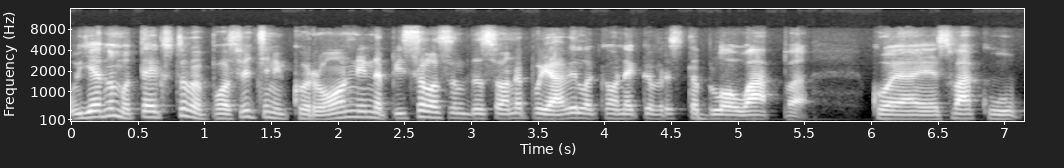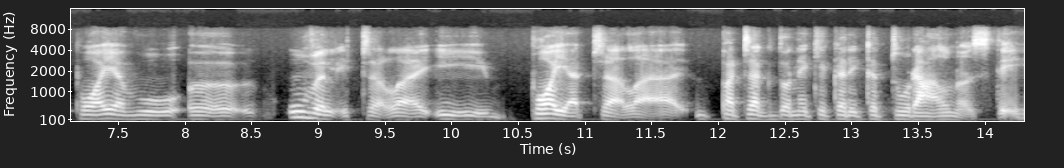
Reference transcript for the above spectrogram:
u jednom od tekstova posvećenih koroni napisala sam da se ona pojavila kao neka vrsta blow-upa koja je svaku pojavu uh, uveličala i pojačala, pa čak do neke karikaturalnosti.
